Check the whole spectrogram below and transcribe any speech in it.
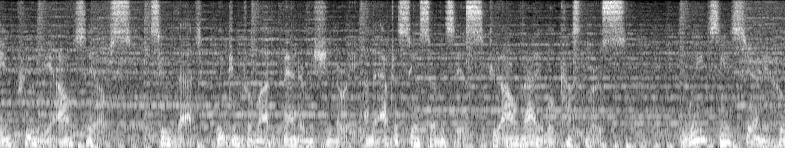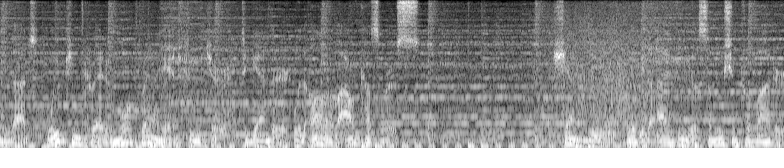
improving ourselves so that we can provide better machinery and after-sales services to our valuable customers. We sincerely hope that we can create a more brilliant future together with all of our customers. Shandu will be the ideal solution provider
